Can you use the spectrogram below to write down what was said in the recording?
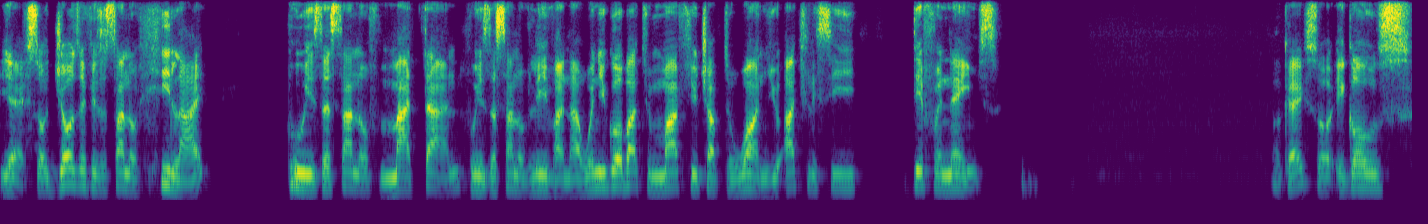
Yeah, so Joseph is the son of Heli, who is the son of Matan, who is the son of Levi. Now, when you go back to Matthew chapter 1, you actually see different names. Okay, so it goes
